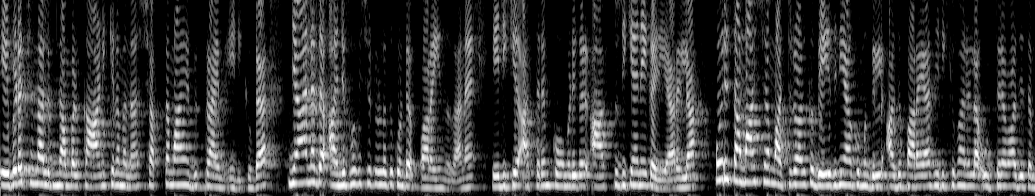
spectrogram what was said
എവിടെ ചെന്നാലും നമ്മൾ കാണിക്കണമെന്ന ശക്തമായ അഭിപ്രായം എനിക്കുണ്ട്. ഞാനത് അനുഭവിച്ചിട്ടുള്ളത് കൊണ്ട് പറയുന്നതാണ്. എനിക്ക് അത്തരം കോമഡികൾ ആസ്വദിക്കാനേ കഴിയാറില്ല. ഒരു തമാശ മറ്റൊരാൾക്ക് വേദനയാകുമെങ്കിൽ അത് പറയാതിരിക്കുവാനുള്ള ഉത്തരവാദിത്തം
